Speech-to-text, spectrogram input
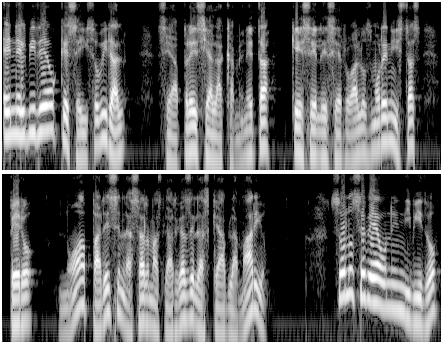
En el video que se hizo viral se aprecia la camioneta que se le cerró a los morenistas, pero no aparecen las armas largas de las que habla Mario. Solo se ve a un individuo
